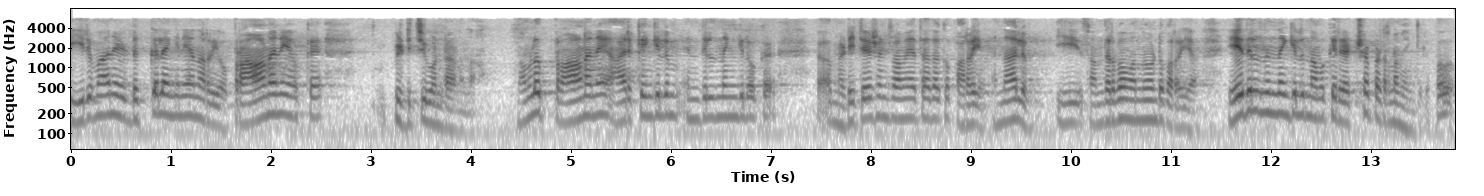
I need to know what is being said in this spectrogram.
തീരുമാനം എടുക്കൽ എങ്ങനെയാണെന്നറിയോ? പ്രാണനെയൊക്കെ പിടിച്ചുകൊണ്ടാണെന്നാ. നമ്മൾ പ്രാണനെ ആർക്കെങ്കിലും എന്തിൽ നിന്നെങ്കിലുമൊക്കെ മെഡിറ്റേഷൻ സമയത്ത് അതൊക്കെ പറയും. എന്നാലും ഈ സന്ദർഭം വന്നുകൊണ്ട് പറയുക ഏതിൽ നിന്നെങ്കിലും നമുക്ക് രക്ഷപ്പെടണമെങ്കിൽ. ഇപ്പോൾ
